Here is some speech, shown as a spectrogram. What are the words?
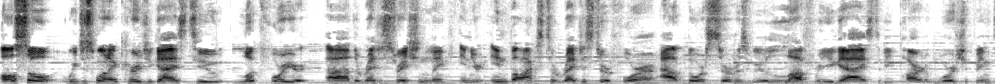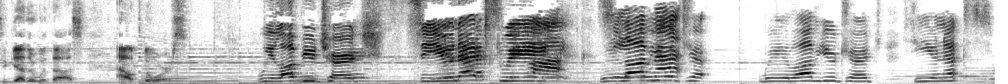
Also, we just want to encourage you guys to look for your uh, the registration link in your inbox to register for our outdoor service. We would love for you guys to be part of worshiping together with us outdoors. We love you, church. See you next week. We love you, church. We love you, church. See you next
